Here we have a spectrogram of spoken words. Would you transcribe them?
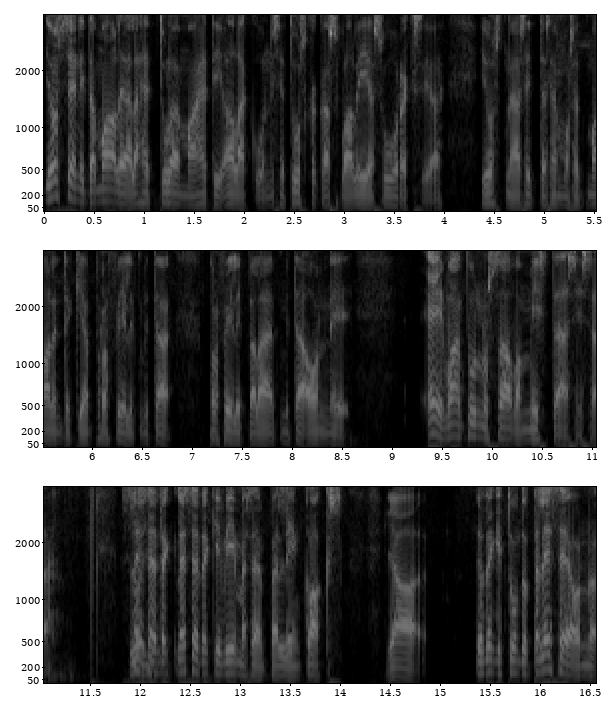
jos ei niitä maaleja lähde tulemaan heti alkuun, niin se tuska kasvaa liian suureksi ja just nämä sitten semmoiset maalintekijäprofiilit, mitä, profiilipelaajat mitä on, niin ei vaan tunnu saavan mistään sisään. Lese, te, Lese teki viimeiseen peliin kaksi ja jotenkin tuntuu, että Lese on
